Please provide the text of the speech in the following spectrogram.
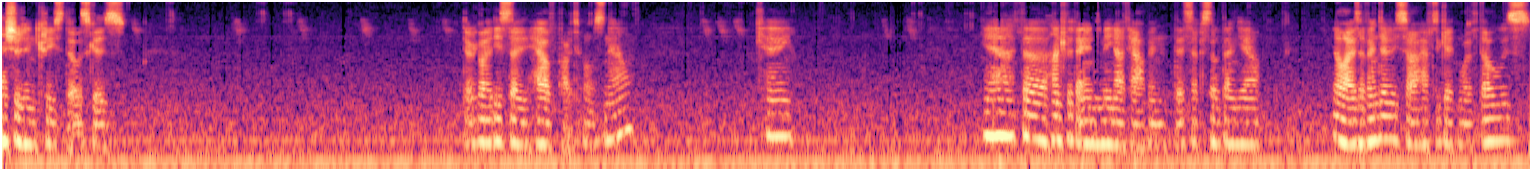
I should increase those because There we go, at least I have particles now. Okay. Yeah, the hundredth end may not happen this episode then, yeah. No eyes of enders, so I have to get more of those.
